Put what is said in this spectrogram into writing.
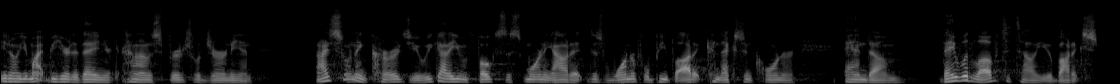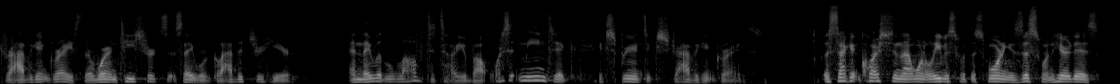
You know, you might be here today and you're kind of on a spiritual journey, and I just want to encourage you. We got even folks this morning out at just wonderful people out at Connection Corner, and um, they would love to tell you about extravagant grace. They're wearing T-shirts that say, "We're glad that you're here," and they would love to tell you about what does it mean to experience extravagant grace. The second question that I want to leave us with this morning is this one. Here it is:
